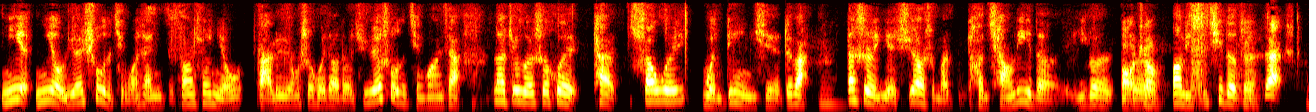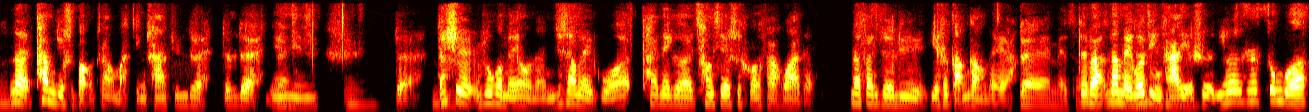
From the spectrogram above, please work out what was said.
你也你有约束的情况下，你比方说你用法律、用社会道德去约束的情况下，那这个社会它稍微稳定一些，对吧？嗯但是也需要什么很强力的一个保障暴力机器的存在，嗯那他们就是保障嘛，警察、军队，对不对？你对你嗯对，但是如果没有呢？你就像美国，它那个枪械是合法化的，那犯罪率也是杠杠的呀。对，没错，对吧？那美国警察也是，你说是中国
